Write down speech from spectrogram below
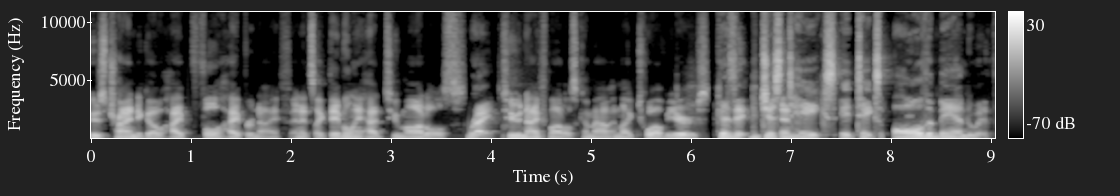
who's trying to go hype full hyper knife and it's like they've only had two models right two knife models come out in like 12 years because it just And- takes it takes all the bandwidth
